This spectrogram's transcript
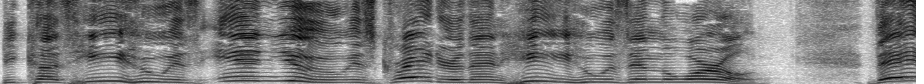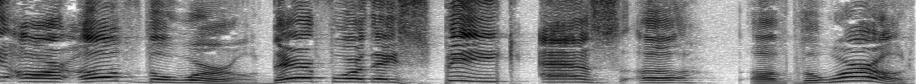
because he who is in you is greater than he who is in the world. They are of the world, therefore they speak as a of the world.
